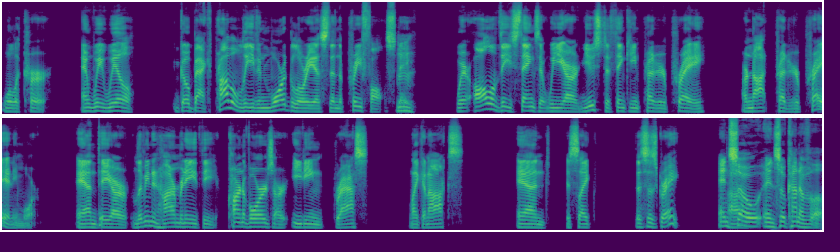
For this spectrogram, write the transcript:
will occur. And we will go back, probably even more glorious than the pre fall state, Mm. where all of these things that we are used to thinking predator prey are not predator prey anymore. And they are living in harmony. The carnivores are eating grass like an ox. And it's like, this is great. And Um, so and so kind of a,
